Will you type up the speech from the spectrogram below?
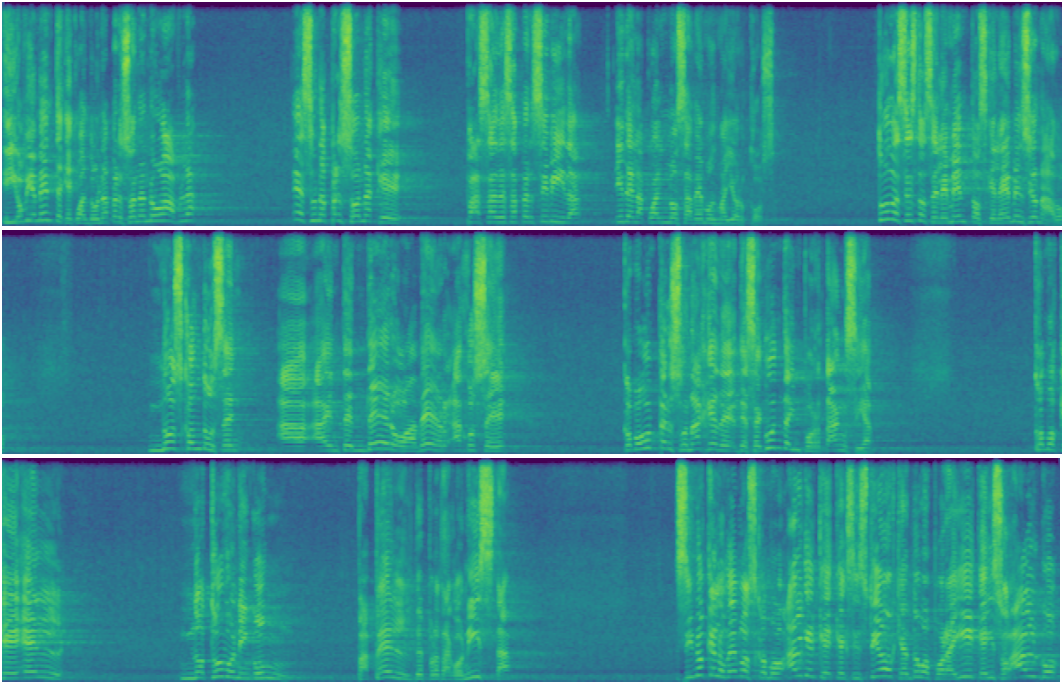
Y obviamente que cuando una persona no habla, es una persona que pasa desapercibida y de la cual no sabemos mayor cosa. Todos estos elementos que le he mencionado nos conducen a, entender o a ver a José como un personaje de, segunda importancia, como que él no tuvo ningún papel de protagonista, sino que lo vemos como alguien que, existió, que anduvo por ahí, que hizo algo,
